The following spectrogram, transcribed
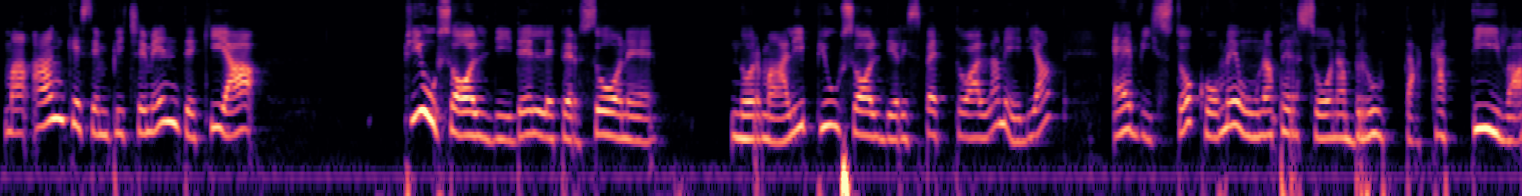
ma anche semplicemente chi ha più soldi delle persone normali, più soldi rispetto alla media, è visto come una persona brutta, cattiva,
